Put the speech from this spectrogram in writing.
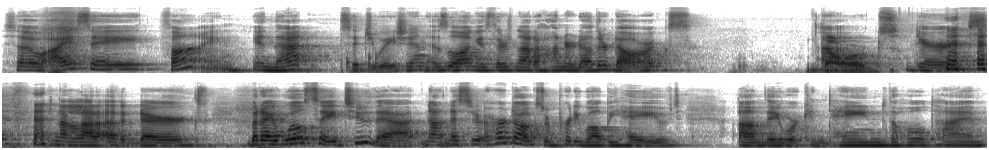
So I say fine in that situation, as long as there's not a hundred other dogs. Dogs. Dergs. There's not a lot of other dergs. But I will say to that, not necessarily. Her dogs were pretty well behaved. Um, they were contained the whole time.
